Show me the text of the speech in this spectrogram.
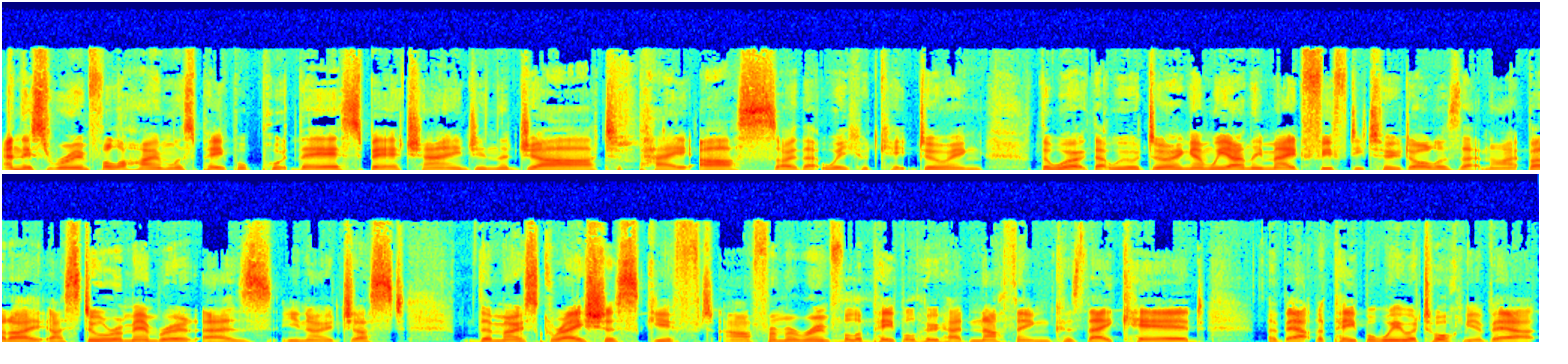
and this room full of homeless people put their spare change in the jar to pay us so that we could keep doing the work that we were doing. And we only made $52 that night, but I, I still remember it as, you know, just the most gracious gift uh, from a room full of people who had nothing because they cared about the people we were talking about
